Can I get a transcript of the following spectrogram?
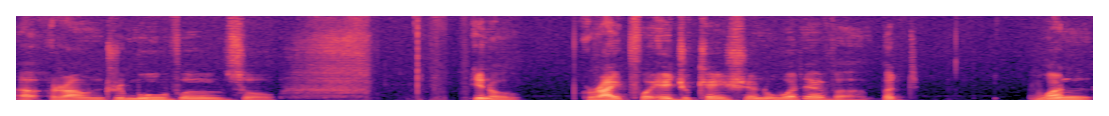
uh, around removals or you know right for education or whatever but one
